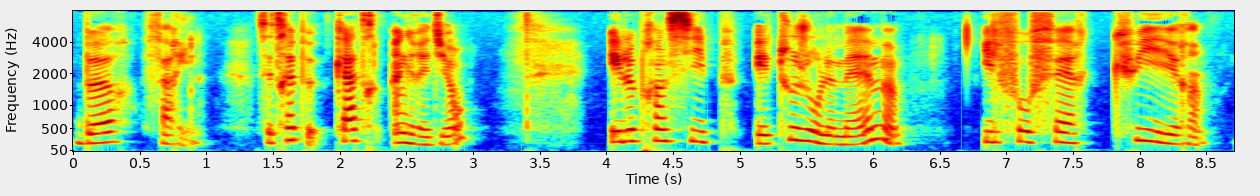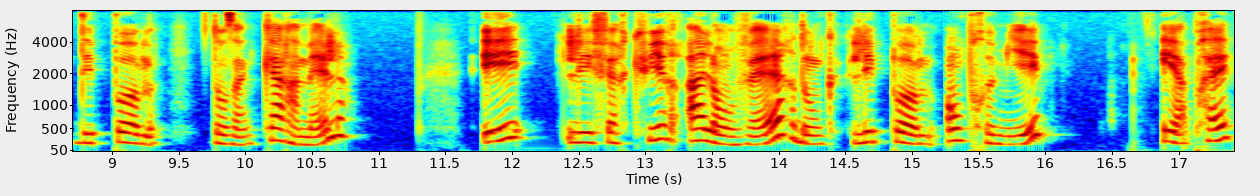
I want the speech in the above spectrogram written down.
beurre, farine. C'est très peu, quatre ingrédients. Et le principe est toujours le même. Il faut faire cuire des pommes dans un caramel et les faire cuire à l'envers, donc les pommes en premier et après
